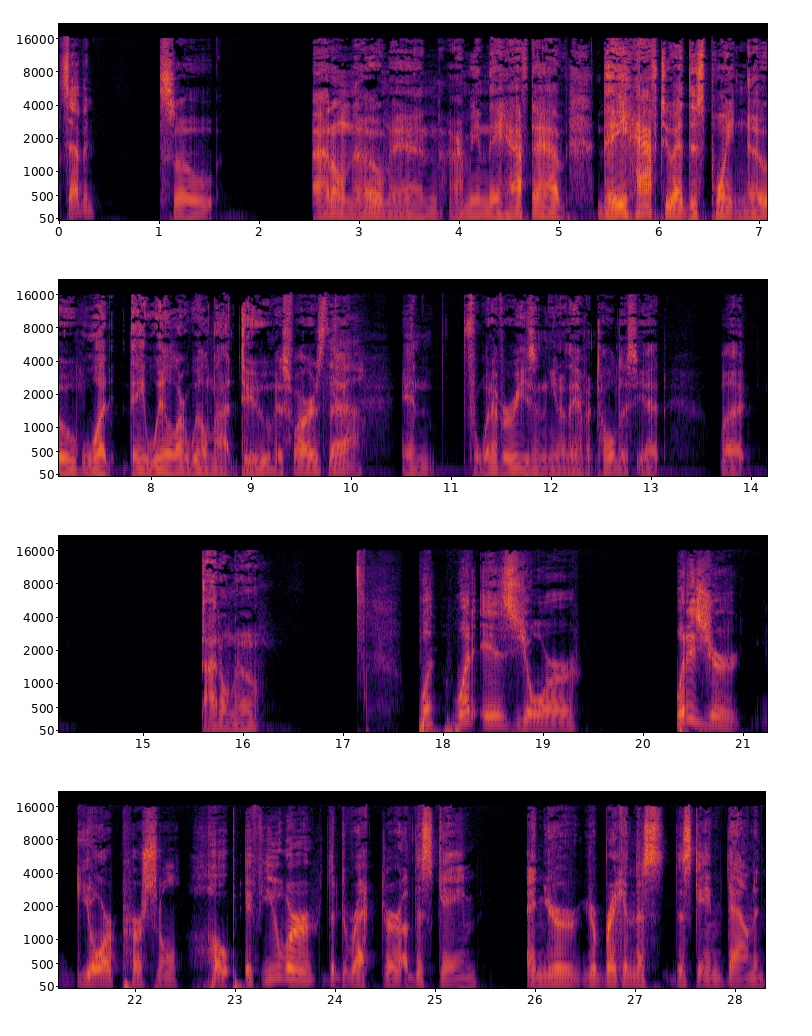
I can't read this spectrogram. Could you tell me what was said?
Seven. So I don't know, man. I mean, they have to have they have to at this point know what they will or will not do as far as that. Yeah. And for whatever reason, you know, they haven't told us yet. But I don't know. What what is your what is your your personal hope if you were the director of this game and you're you're breaking this this game down in,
